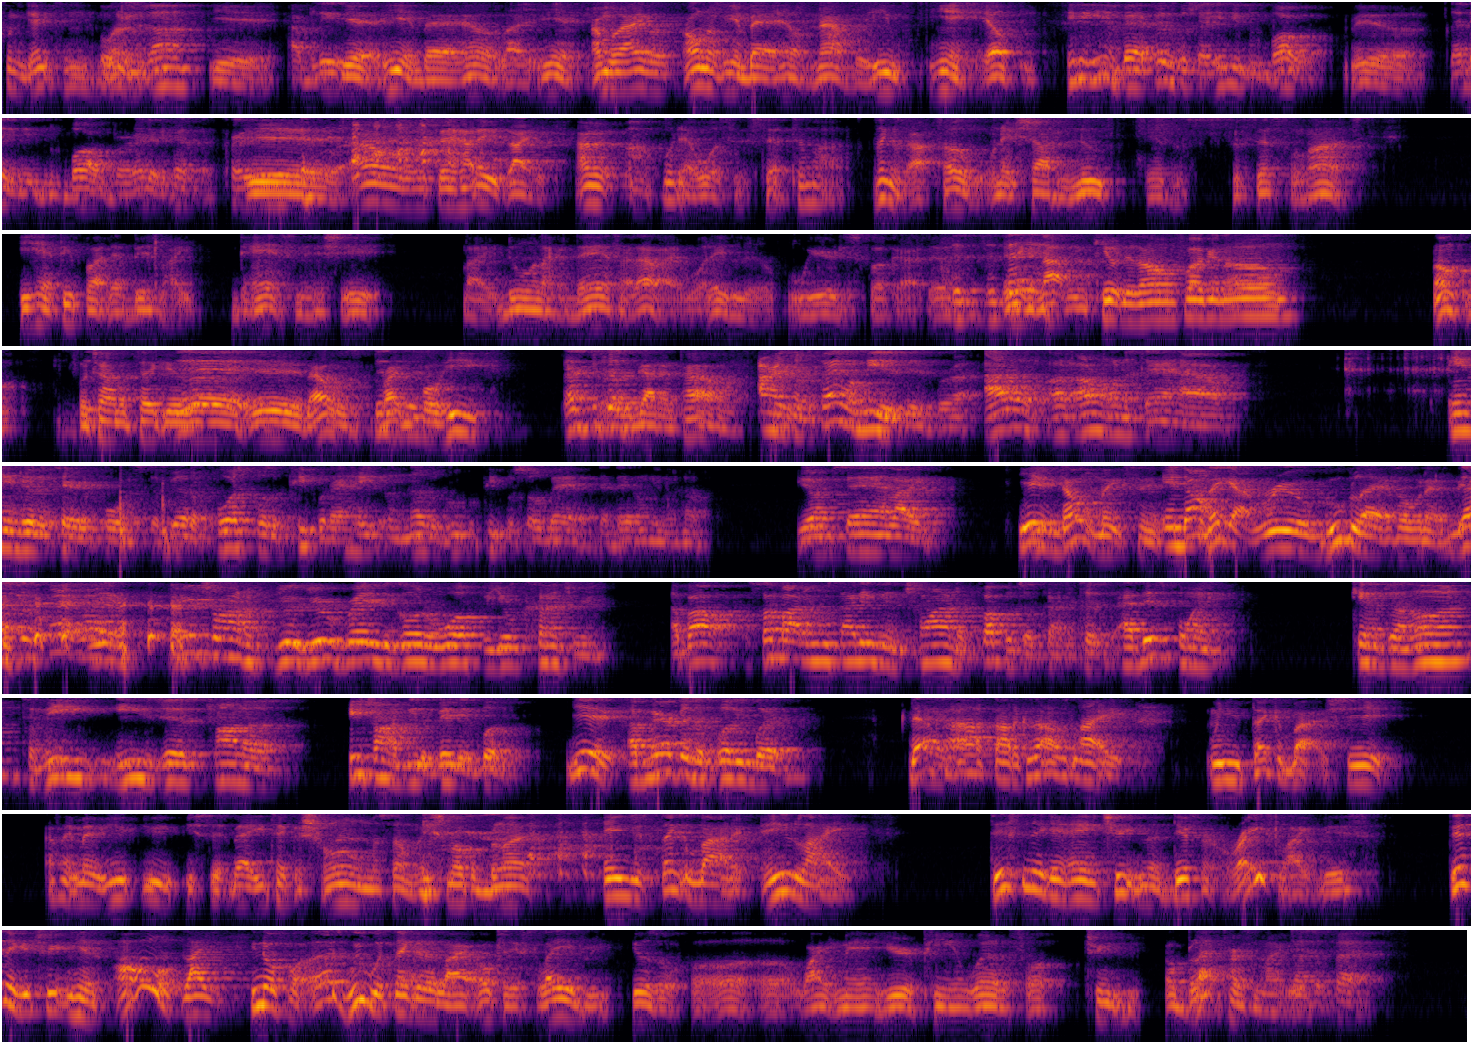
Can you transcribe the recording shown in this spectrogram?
2018. Who, One of Kim them. Jong? Yeah. I believe. Yeah, he in bad health. Like he ain't, I mean, I, ain't, I don't know if he in bad health now, but he he ain't healthy. He he in bad physical shape. He need to barber. Yeah, That nigga need to barber, bro. That nigga haircut crazy. yeah. I don't understand how they like. I mean, oh, what that was in September. I think it was October when they shot a new, It was a successful launch. He had people out that bitch like dancing and shit. Like doing like a dance like that, like boy, they live weird as fuck out there. The- the That nigga not even killed his own fucking um uncle for trying to take his uh Yeah. yeah. That was The- right before he That's because uh, got in power. All right, so the thing with me is this, bro. I don't, I, I don't understand how any military force could build a force full of people that hate another group of people so bad that they don't even know. You know what I'm saying? Like Yeah, it don't make sense. It don't. They got real Google ads over that. that's the fact. Like you're trying to, you're you're ready to go to war for your country about somebody who's not even trying to fuck with your country. Because at this point, Kim Jong Un, to me, he's just trying to, he's trying to be the biggest bully. yeah, America's a bully, but that's how I thought it. Because I was like, when you think about shit, I think maybe you, you you sit back, you take a shroom or something, you smoke a blunt, and you just think about it, and you like, this nigga ain't treating a different race like this. This nigga treating his own like you know. For us, we would think of like okay, slavery. It was a, a, a, white man, European, whatever the fuck, treating a black person like this. that's a fact.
